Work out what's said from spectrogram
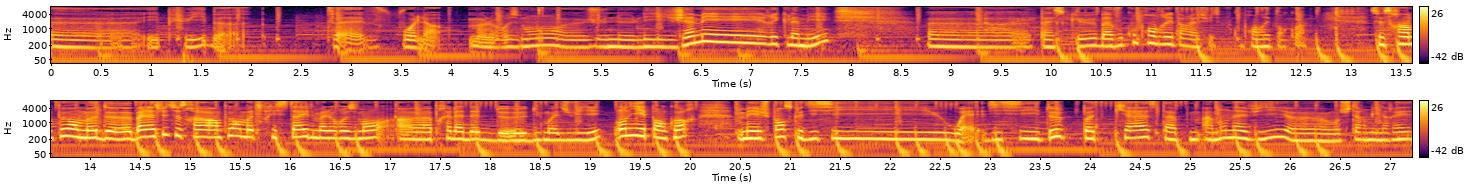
Et puis bah voilà, malheureusement, euh, je ne l'ai jamais réclamé. Euh, parce que bah, vous comprendrez par la suite, vous comprendrez pourquoi. Ce sera un peu en mode. Euh, bah, la suite, ce sera un peu en mode freestyle, malheureusement, après la date du mois de juillet. On n'y est pas encore, mais je pense que d'ici. Ouais, d'ici deux podcasts, à, à mon avis, je terminerai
